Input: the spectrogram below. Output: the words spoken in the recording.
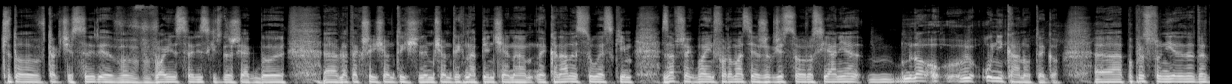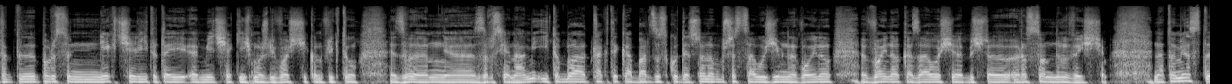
Czy to w trakcie Syrii, w, w wojen syryjskich, czy też jak były w latach 60 60., 70. napięcia na kanale sueskim. Zawsze jak była informacja, że gdzieś są Rosjanie, no unikano tego. E, po prostu nie, po prostu nie chcieli tutaj mieć jakiejś możliwości konfliktu z, e, z Rosjanami i to była taktyka bardzo skuteczna, no bo przez całą zimną wojnę, wojna okazało się być to rozsądnym wyjściem. Natomiast,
